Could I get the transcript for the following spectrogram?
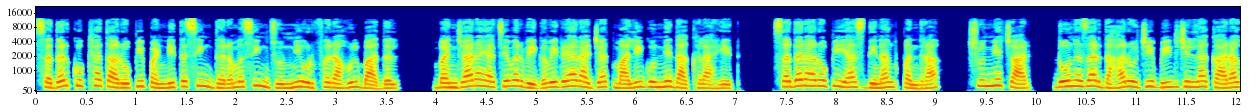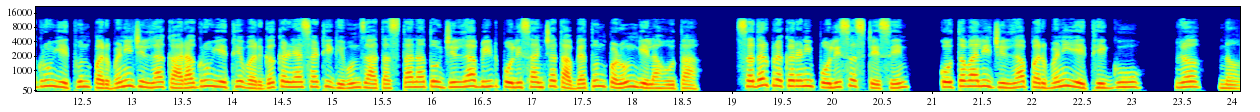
सदर कुख्यात आरोपी पंडितसिंग धरमसिंग जुन्नी उर्फ राहुल बादल बंजारा याचेवर वेगवेगळ्या राज्यात माली गुन्हे दाखल आहेत. सदर आरोपी यास दिनांक पंधरा शून्य चार दोन हजार दहा रोजी बीड जिल्हा कारागृह येथून परभणी जिल्हा कारागृह येथे वर्ग करण्यासाठी घेऊन जात असताना तो जिल्हा बीड पोलिसांच्या ताब्यातून पळून गेला होता. सदर प्रकरणी पोलीस स्टेशन कोतवाली जिल्हा परभणी येथे गु र न.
